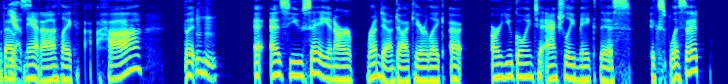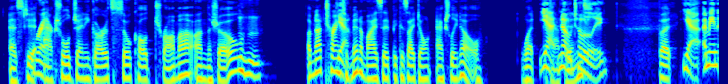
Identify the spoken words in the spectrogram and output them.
about Yes. Nana. Like, huh? But hmm a- as you say in our rundown doc here, like, uh, are you going to actually make this explicit as to Right. actual Jennie Garth's so-called trauma on the show? hmm I'm not trying Yeah. to minimize it because I don't actually know what. Yeah, no, totally. But Yeah, I mean,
